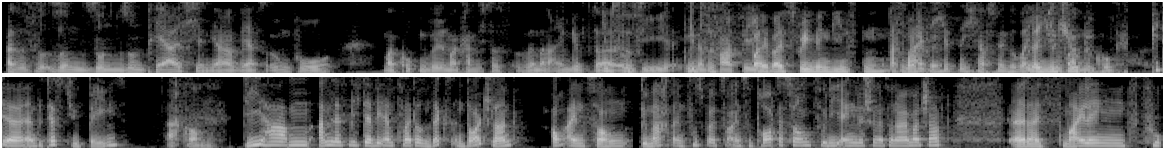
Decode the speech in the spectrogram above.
Also so, so, ein, so, ein, so ein Perlchen, ja. Wer es irgendwo mal gucken will, man kann sich das, also wenn man eingibt, da Gibt es das, irgendwie gibt's das bei, bei Streaming-Diensten? das weiß Beispiel? ich jetzt nicht, ich habe es mir nur bei Oder YouTube, YouTube. angeguckt. Peter and the Test Tube Babies. Ach komm. Die haben anlässlich der WM 2006 in Deutschland auch einen Song gemacht, einen Fußball zu einem Supporter-Song für die englische Nationalmannschaft. Äh, da heißt Smiling Through,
